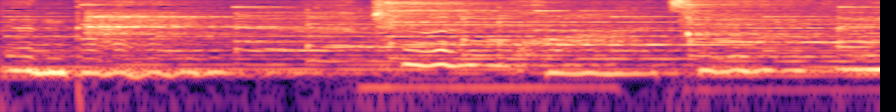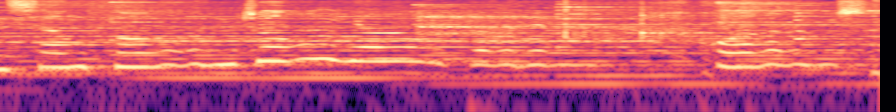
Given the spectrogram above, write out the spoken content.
等待，春花最爱向风中摇摆，黄沙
